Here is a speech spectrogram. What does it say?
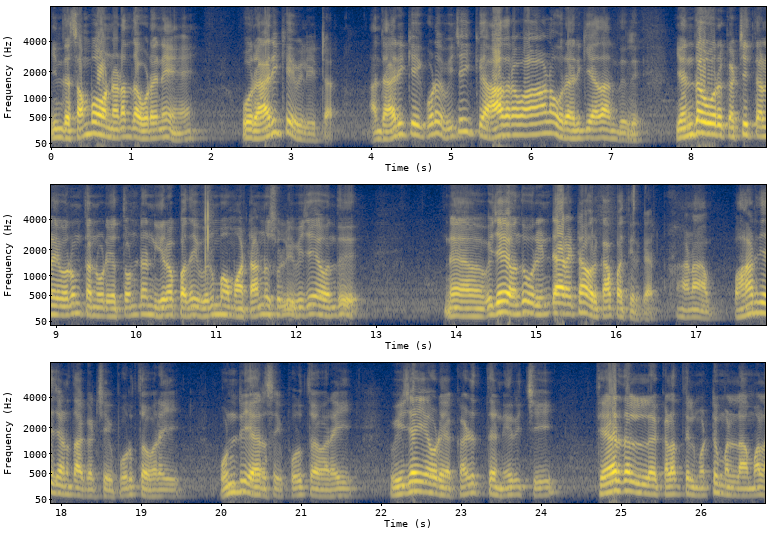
இந்த சம்பவம் நடந்த உடனே ஒரு அறிக்கை வெளியிட்டார். அந்த அறிக்கை கூட விஜய்க்கு ஆதரவான ஒரு அறிக்கையாக தான் இருந்தது. எந்த ஒரு கட்சி தலைவரும் தன்னுடைய தொண்டன் இறப்பதை விரும்ப மாட்டான்னு சொல்லி விஜயை வந்து விஜயை வந்து ஒரு இன்டைரக்டாக அவர் காப்பாற்றியிருக்கார் ஆனால் பாரதிய ஜனதா கட்சியை பொறுத்தவரை ஒன்றிய அரசை பொறுத்தவரை விஜயோடைய கழுத்தை நெரிச்சு தேர்தல் களத்தில் மட்டுமல்லாமல்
